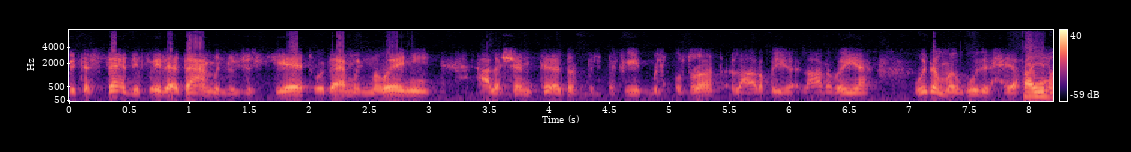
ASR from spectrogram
بتستهدف إلى دعم اللوجستيات ودعم المواني علشان تقدر تستفيد بالقدرات العربيه العربية. وده موجود الحقيقة. في طيب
